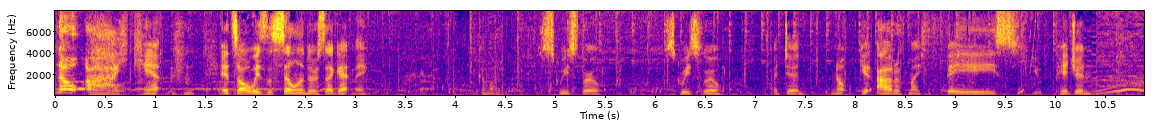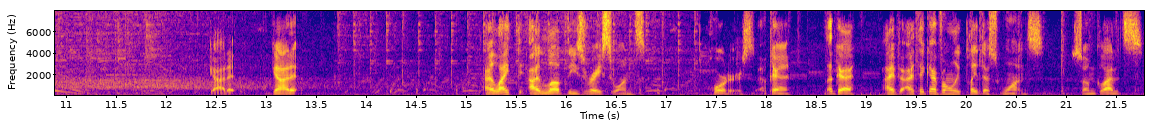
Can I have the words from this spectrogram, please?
No! Ah, I can't. it's always the cylinders that get me. Come on. Squeeze through. Squeeze through. I did. No, get out of my face, you pigeon. Got it. Got it. I like the- I love these race ones. Hoarders. Okay. Okay. I've, I think I've only played this once, so I'm glad it's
